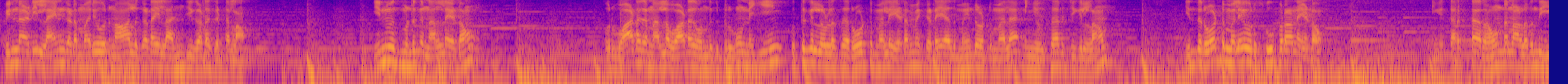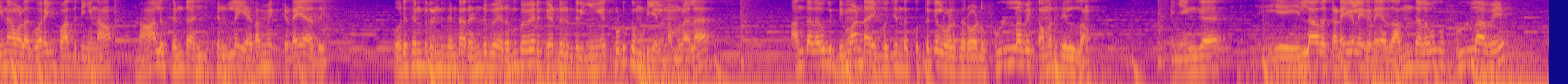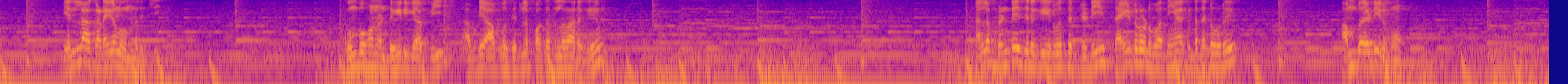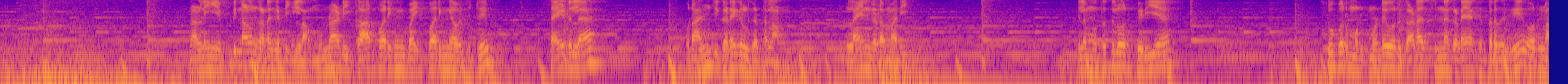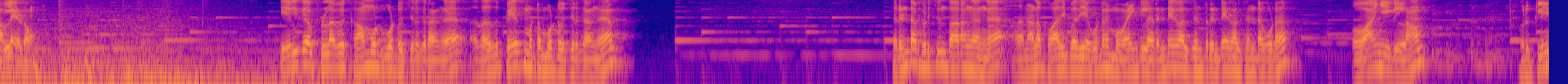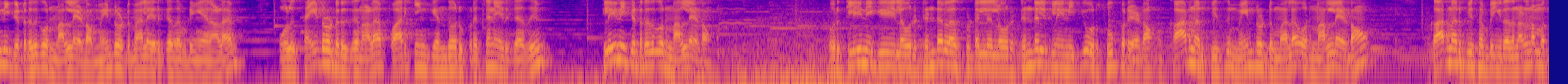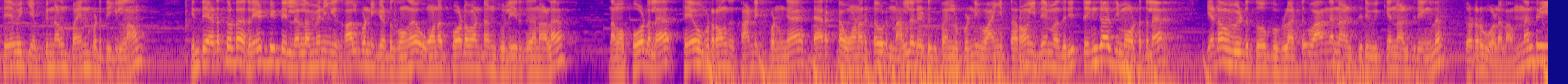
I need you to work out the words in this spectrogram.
பின்னாடி லைன் கடை மாதிரி ஒரு நாலு கடை இல்லை அஞ்சு கடை கட்டலாம். இன்வெஸ்ட்மெண்ட்டுக்கு நல்ல இடம். ஒரு வாடகை நல்ல வாடகை வந்துக்கிட்டு இருக்கும். இன்றைக்கி குத்துக்கல் உள்ள சார் ரோட்டு மேலே இடமே கிடையாது. மெயின் ரோட்டு மேலே நீங்கள் விசாரிச்சுக்கலாம். இந்த ரோட்டு மேலே ஒரு சூப்பரான இடம். நீங்கள் கரெக்டாக ரவுண்டனாலேருந்து ஈனாவளக்கு வரைக்கும் பார்த்துட்டிங்கன்னா நாலு சென்ட் அஞ்சு சென்ட்டில் இடமே கிடையாது. ஒரு சென்ட் ரெண்டு சென்ட்டாக ரெண்டு பேர் ரொம்ப பேர் கேட்டுக்கிட்டு இருக்கீங்க. கொடுக்க முடியலை நம்மளால். அந்த அளவுக்கு டிமாண்ட் ஆகி போச்சு. இந்த குத்துக்கல் வலச ரோடு ஃபுல்லாகவே கமர்ஷியல் தான். நீங்கள் எங்கே இல்லாத கடைகளே கிடையாது. அந்த அளவுக்கு ஃபுல்லாகவே எல்லா கடைகளும் வந்துருச்சு. கும்பகோணம் டிகிரி காஃபி அப்படியே ஆப்போசிட்டில் பக்கத்தில் தான் இருக்குது நல்ல ஃப்ரண்டேஜ் இருக்குது இருபத்தெட்டு அடி. சைடு ரோடு பார்த்தீங்கன்னா கிட்டத்தட்ட ஒரு ஐம்பது அடி இருக்கும். அதனால் நீங்கள் எப்படினாலும் கடை கட்டிக்கலாம். முன்னாடி கார் பார்க்கிங் பைக் பார்க்கிங்காக வச்சுட்டு சைடில் ஒரு அஞ்சு கடைகள் கட்டலாம். லைன் கடை மாதிரி. இல்லை மொத்தத்தில் ஒரு பெரிய சூப்பர் மார்க்கெட் மட்டும் ஒரு கடை சின்ன கடையாக கட்டுறதுக்கு ஒரு நல்ல இடம். எல்கா ஃபுல்லாகவே காம்பவுண்ட் போட்டு வச்சுருக்காங்க அதாவது பேஸ் மட்டம் போட்டு வச்சுருக்காங்க. ரெண்டாக பிரிச்சும் தராங்கங்க. அதனால் பாதி பாதியாக கூட நம்ம வாங்கிக்கலாம். ரெண்டே கால் சென்ட் ரெண்டே கால் சென்ட்டாக கூட வாங்கிக்கலாம். ஒரு கிளினிக் கட்டுறதுக்கு ஒரு நல்ல இடம். மெயின் ரோட்டு மேலே இருக்குது அப்படிங்கிறதுனால உங்களுக்கு சைடு ரோடு இருக்கிறதுனால பார்க்கிங்க்கு எந்த ஒரு பிரச்சனையும் இருக்காது. கிளினிக் கட்டுறதுக்கு ஒரு நல்ல இடம். ஒரு கிளினிக்கு இல்லை ஒரு டெண்டல் ஹாஸ்பிட்டல் இல்லை ஒரு டெண்டல் கிளினிக்கு ஒரு சூப்பர் இடம். கார்னர் பீஸு மெயின் ரோட்டு மேலே ஒரு நல்ல இடம். கார்னர் பீஸ் அப்படிங்கிறதுனால நம்ம தேவைக்கு எப்படினாலும் பயன்படுத்திக்கலாம். இந்த இடத்தோட ரேட் டீட்டெயில் எல்லாமே நீங்கள் கால் பண்ணி கேட்டுக்கோங்க. ஓனர் போட வேண்டாம்னு சொல்லியிருக்கிறதுனால நம்ம போடலை. தேவைப்படுறவங்க காண்டாக்ட் பண்ணுங்கள் டேரெக்டாக ஓனர்கிட்ட ஒரு நல்ல ரேட்டுக்கு ஃபைனல் பண்ணி வாங்கி தரோம். இதே மாதிரி தென்காசி மாவட்டத்தில் இடம் வீடு தோப்பு பிளாட்டு வாங்க நாள் சரி விற்க நாள் சரிங்களா தொடர்பு கொள்ளலாம். நன்றி.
